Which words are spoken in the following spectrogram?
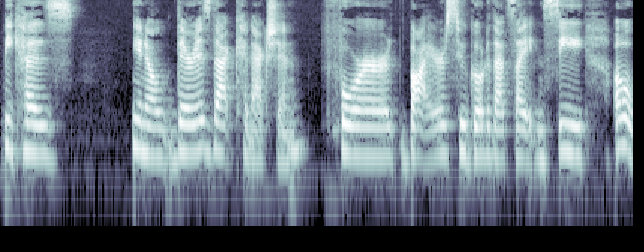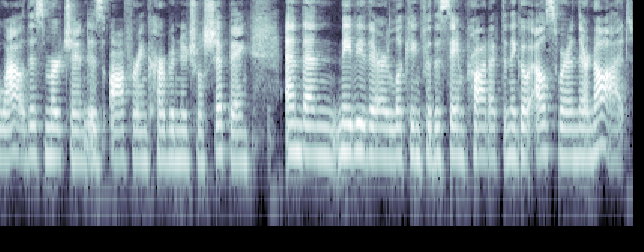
because, you know, there is that connection for buyers who go to that site and see, oh, wow, this merchant is offering carbon neutral shipping. And then maybe they're looking for the same product and they go elsewhere and they're not.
